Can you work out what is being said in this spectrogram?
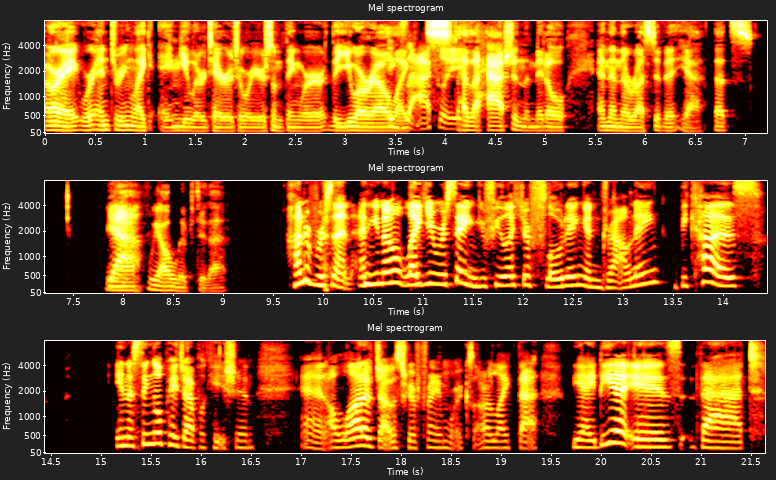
all right we're entering like angular territory or something where the url exactly. like has a hash in the middle and then the rest of it yeah that's yeah, yeah we all lived through that 100% and you know like you were saying you feel like you're floating and drowning because in a single page application and a lot of javascript frameworks are like that the idea is that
